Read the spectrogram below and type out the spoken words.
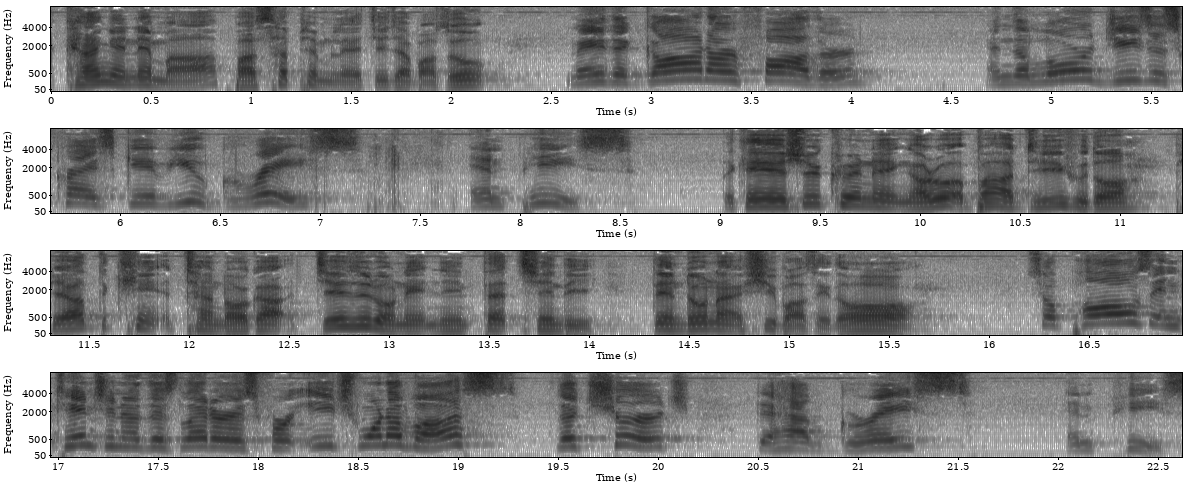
အခန်းငယ်နဲ့မှာဘာဆက်ဖြစ်မလဲကြည့်ကြပါစို့ May the God our Father and the Lord Jesus Christ give you grace and peace. သခင်ယေရှုခရစ်နဲ့ငါတို့အဘဒီဟုသောဘုရားသခင်အထံတော်ကကျေးဇူးတော်နှင့်ညီသက်ခြင်းသည်တင်တို့၌ရှိပါစေသော So Paul's intention of this letter is for each one of us, the church, to have grace and peace.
